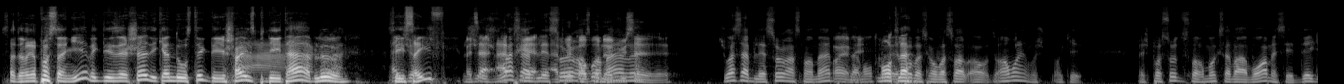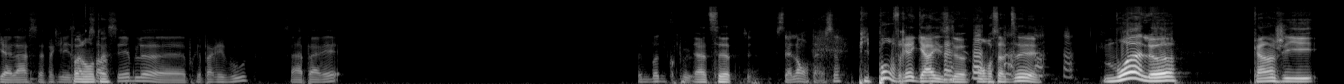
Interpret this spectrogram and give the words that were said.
ça devrait pas sogner avec des échelles, des candlesticks, des chaises puis des tables là. C'est Hey, safe? Je, vois après- sa blessure en ce moment. vu là. ça- Je vois sa blessure en ce moment, puis Ouais, je la mais- montre pas parce qu'on va se faire. oh, Ah ouais, moi, je- ok. Mais je suis pas sûr du format que ça va avoir, mais c'est dégueulasse. Ça fait que les Pas armes longtemps. sensibles, euh, préparez-vous. Ça apparaît. Une bonne coupure. That's it. C'était longtemps, ça? Puis pour vrai, guys, là, on va se le dire. Moi, là, quand j'ai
